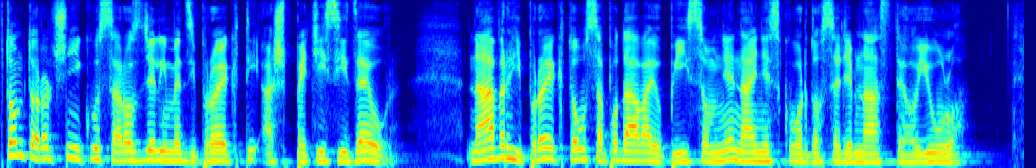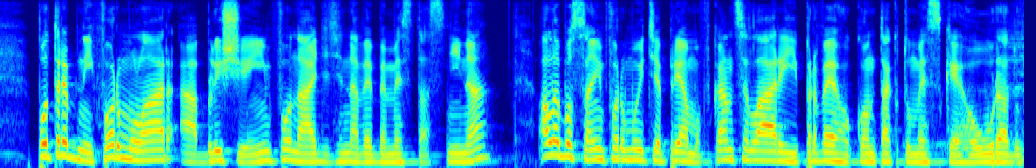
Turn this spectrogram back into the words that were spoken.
V tomto ročníku sa rozdelí medzi projekty až 5000 eur. Návrhy projektov sa podávajú písomne najneskôr do 17. júla. Potrebný formulár a bližšie info nájdete na webe mesta Snina, alebo sa informujte priamo v kancelárii prvého kontaktu Mestského úradu.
